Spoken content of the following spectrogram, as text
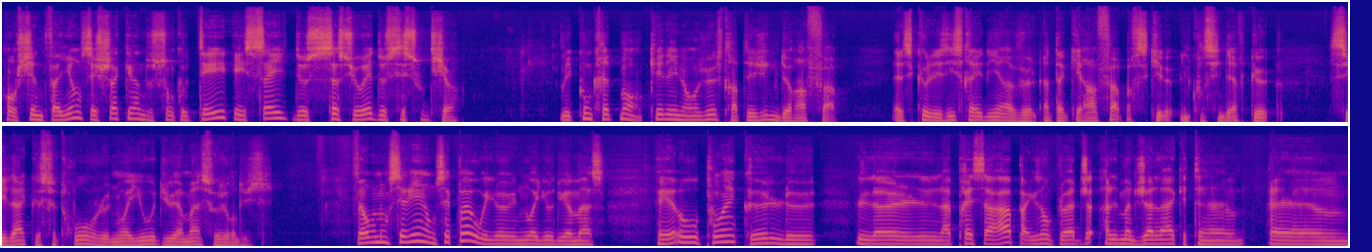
en chien de faïence et chacun de son côté essaye de s'assurer de ses soutiens. Mais concrètement, quel est l'enjeu stratégique de Rafah? Est-ce que les Israéliens veulent attaquer Rafah parce qu'ils considèrent que c'est là que se trouve le noyau du Hamas aujourd'hui? Ben, On n'en sait rien, on ne sait pas où est le noyau du Hamas. Au point que la presse arabe, par exemple Al-Majala, qui est euh,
